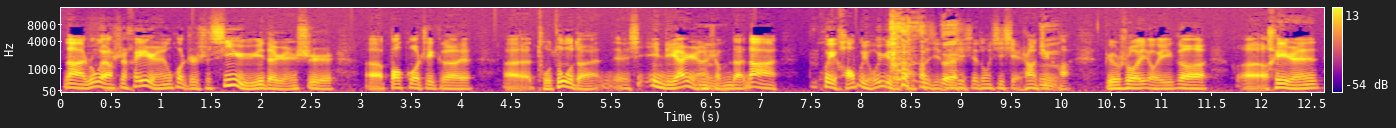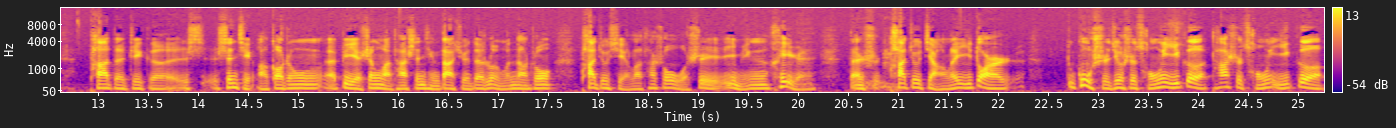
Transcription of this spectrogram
那如果要是黑人或者是西语裔的人士，呃，包括这个呃土著的呃印第安人啊什么的，嗯、那会毫不犹豫的把自己的这些东西写上去哈。嗯、比如说有一个呃黑人，他的这个申请啊，高中呃毕业生嘛，他申请大学的论文当中，他就写了，他说我是一名黑人，但是他就讲了一段故事，就是从一个他是从一个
